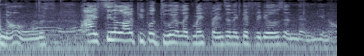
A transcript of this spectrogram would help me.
no this, Oh, i've seen a lot of people do it like my friends and like their videos and then you know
